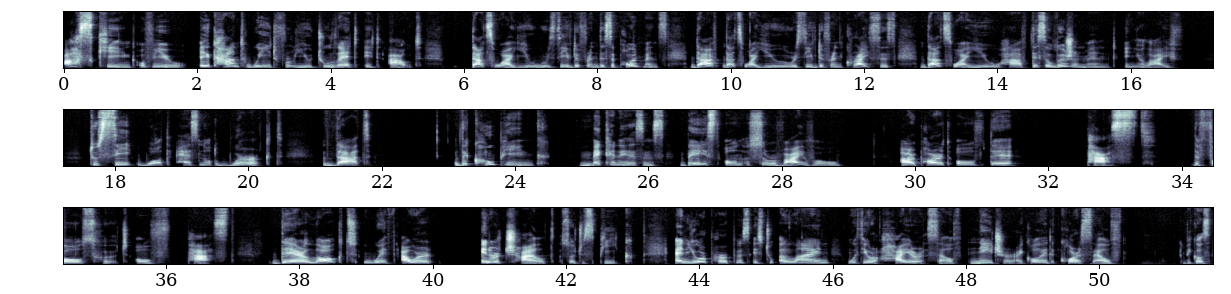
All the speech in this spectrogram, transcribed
asking of you. It can't wait for you to let it out. That's why you receive different disappointments. That, that's why you receive different crises. That's why you have disillusionment in your life to see what has not worked, that the coping mechanisms based on survival are part of the past, the falsehood of past. They're locked with our inner child, so to speak. And your purpose is to align with your higher self nature. I call it core self because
